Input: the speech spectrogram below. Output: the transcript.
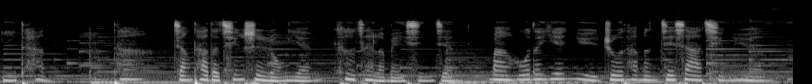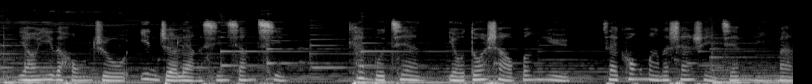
一叹。他将他的倾世容颜刻在了眉心间，满湖的烟雨助他们结下情缘，摇曳的红烛映着两心相契，看不见有多少风雨在空蒙的山水间弥漫，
